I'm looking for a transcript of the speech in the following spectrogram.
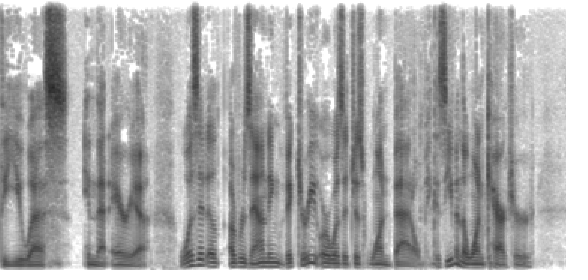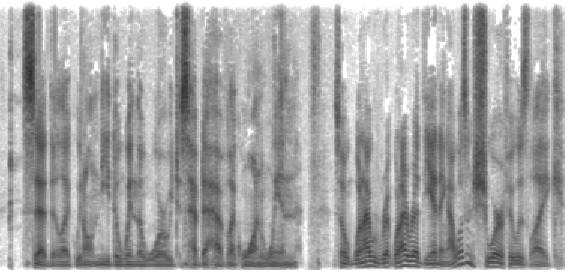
the U.S. in that area. Was it a, a resounding victory, or was it just one battle? Because even the one character said that like we don't need to win the war, we just have to have like one win. So when I re- when I read the ending, I wasn't sure if it was like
